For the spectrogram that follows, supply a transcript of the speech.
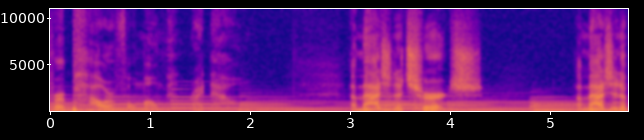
for a powerful moment right now. Imagine a church. Imagine a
